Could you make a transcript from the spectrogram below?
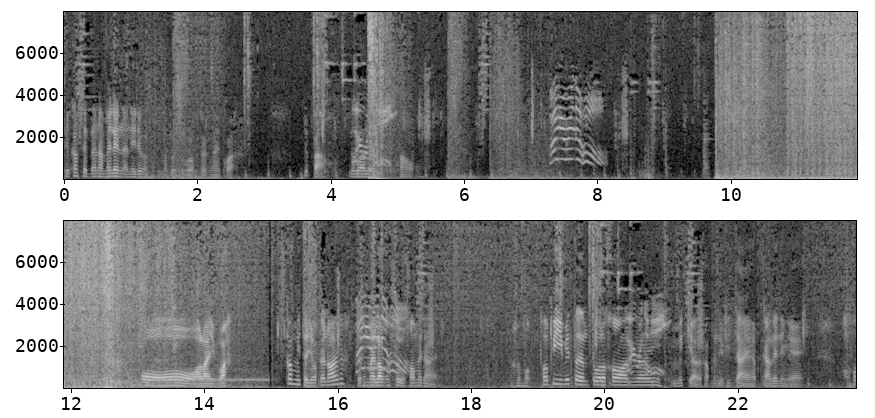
คือก็สิบแนะนำให้เล่นอันนี้ดีกว่าครับมันรู้สึกว่ามันจะง่ายกว่า หรือเปล่าหรือว่าเล่นเปล่า Fire in the hole! โอ้ อะไรวะ ก็มีแต่ยศน้อยๆนะ แต่ทำไมเราก็สู้เขาไม่ได้เขาบอกเพราะพี่ไม่เติมตัวละครไงมันไม่เกี่ยวหรอกครับ มันอยู่ที่ใจครับ การเล่นอย่างเงี้ยโอ้โห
